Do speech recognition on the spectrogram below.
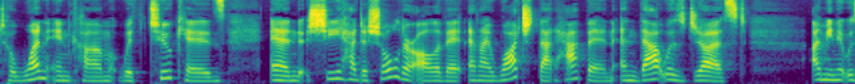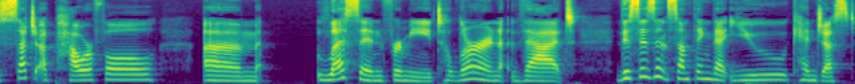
to one income with two kids, and she had to shoulder all of it. And I watched that happen. And that was just, I mean, it was such a powerful um, lesson for me to learn that this isn't something that you can just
